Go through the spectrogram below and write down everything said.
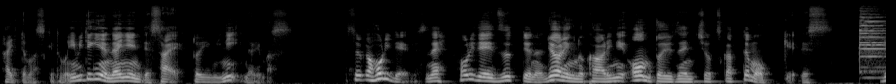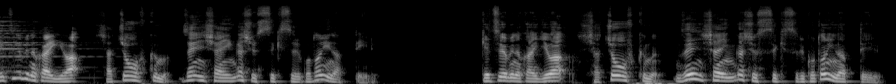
入ってますけども、意味的には何々でさえという意味になります。それからホリデーですね。ホリデーズっていうのは during の代わりに on という前置を使っても OK です。月曜日の会議は社長を含む全社員が出席することになっている。月曜日の会議は社長を含む全社員が出席することになっている。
